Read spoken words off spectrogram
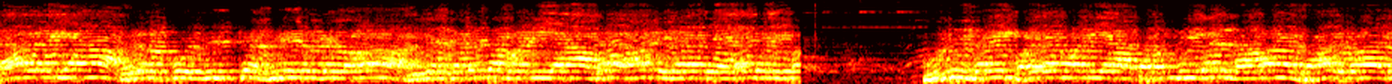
காலையா? சிறப்பு மிக்க வீரர்களா? இதற்கு அடுத்தபடியாக ஆட்டுகளத்தை அலங்கரிப்ப புதுகை பயமணியா தம்பிகள் நவா சார்பாக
